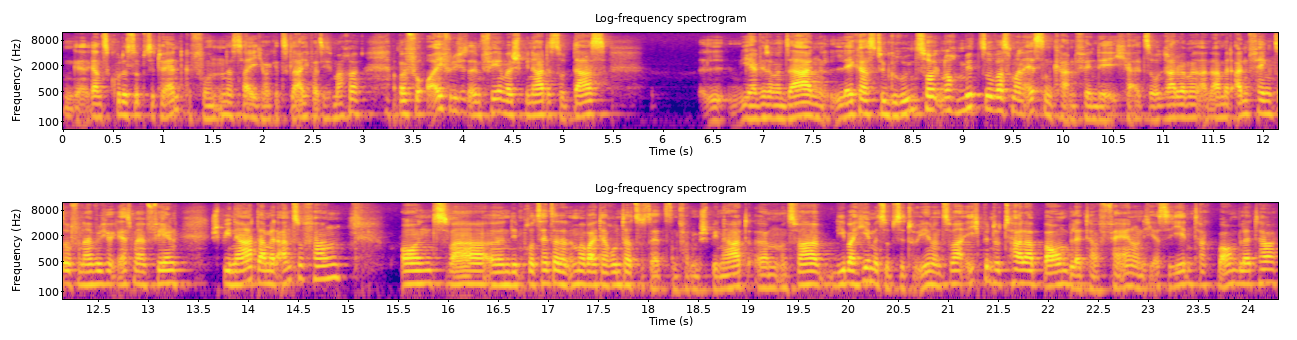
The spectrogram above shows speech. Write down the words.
ein ganz cooles Substituent gefunden. Das zeige ich euch jetzt gleich, was ich mache. Aber für euch würde ich das empfehlen, weil Spinat ist so das, ja, wie soll man sagen, leckerste Grünzeug noch mit, so was man essen kann, finde ich halt so. Gerade wenn man damit anfängt, so, von daher würde ich euch erstmal empfehlen, Spinat damit anzufangen und zwar äh, den Prozentsatz dann immer weiter runterzusetzen von dem Spinat. Ähm, und zwar lieber hiermit substituieren. Und zwar, ich bin totaler Baumblätter-Fan und ich esse jeden Tag Baumblätter.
